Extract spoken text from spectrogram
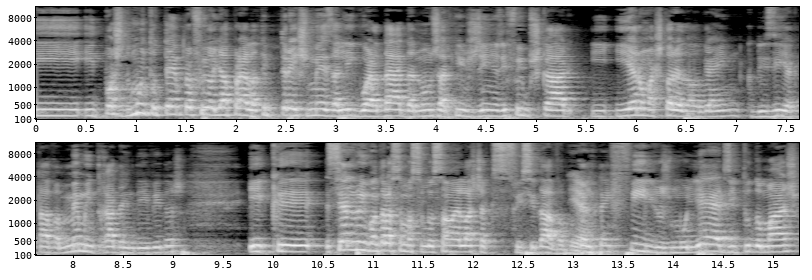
e, e depois de muito tempo eu fui olhar para ela, tipo três meses ali guardada nos arquivozinhos e fui buscar. E, e era uma história de alguém que dizia que estava mesmo enterrado em dívidas e que se ele não encontrasse uma solução ele acha que se suicidava porque Yeah. ele tem filhos, mulheres e tudo mais.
